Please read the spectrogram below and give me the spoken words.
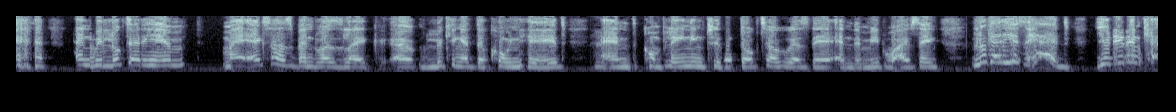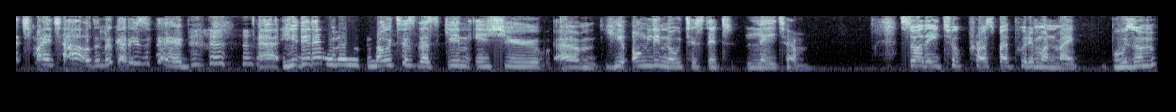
and we looked at him. My ex-husband was like uh, looking at the cone head and complaining to the doctor who was there and the midwife saying, "Look at his head! You didn't catch my child. Look at his head." uh, he didn't even notice the skin issue. Um, he only noticed it later. So they took Prosper, put him on my bosom.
